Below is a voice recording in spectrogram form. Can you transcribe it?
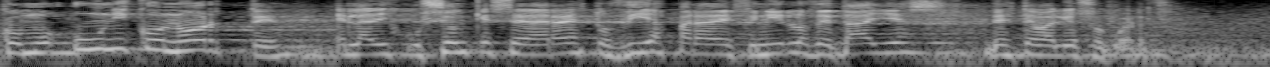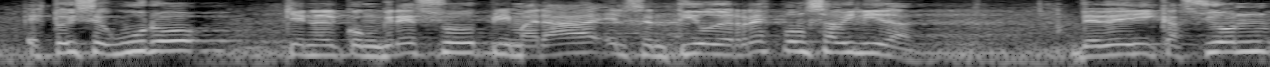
como único norte en la discusión que se dará en estos días para definir los detalles de este valioso acuerdo. Estoy seguro que en el Congreso primará el sentido de responsabilidad, de dedicación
